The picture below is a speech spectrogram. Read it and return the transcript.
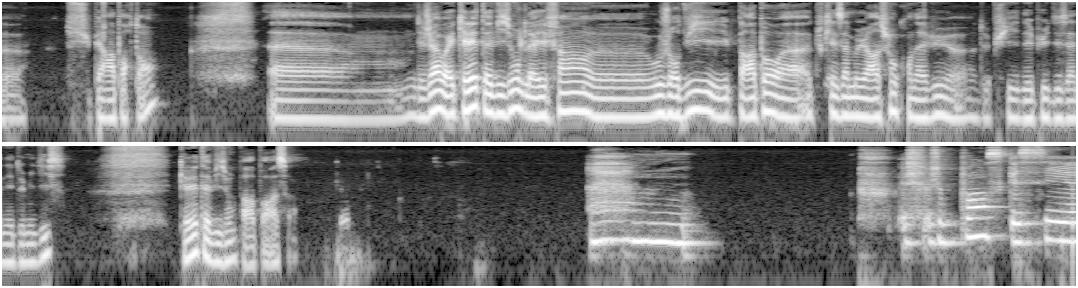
euh, super important. Euh, déjà, ouais, quelle est ta vision de la F1 euh, aujourd'hui par rapport à, toutes les améliorations qu'on a vues depuis le début des années 2010 Quelle est ta vision par rapport à ça? Je, pense que c'est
